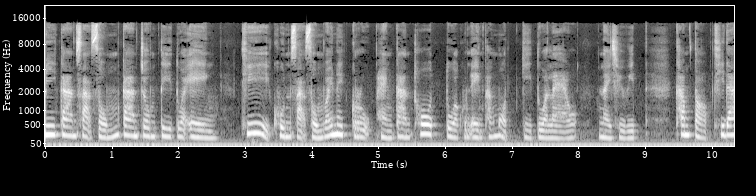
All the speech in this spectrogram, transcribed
มีการสะสมการโจมตีตัวเอง ที่คุณสะสมไว้ในกรุแห่งการโทษตัวคุณเองทั้งหมดกี่ตัวแล้วในชีวิตคำตอบที่ได้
